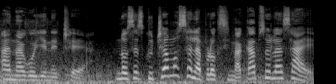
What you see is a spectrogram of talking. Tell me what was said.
Ana Goyenechea. Nos escuchamos en la próxima cápsula SAE.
